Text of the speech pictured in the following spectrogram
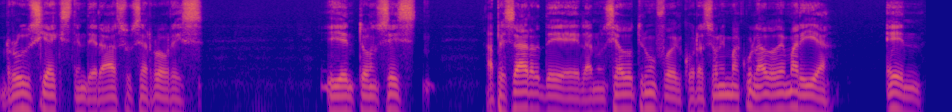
Rusia extenderá sus errores. Y entonces, a pesar del anunciado triunfo del corazón inmaculado de María en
